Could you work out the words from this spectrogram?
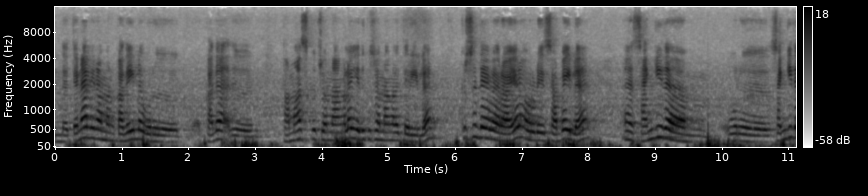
இந்த தெனாலிராமன் கதையில் ஒரு கதை அது தமாஸுக்கு சொன்னாங்களோ எதுக்கு சொன்னாங்களோ தெரியல. கிருஷ்ணதேவராயர் அவருடைய சபையில் சங்கீத ஒரு சங்கீத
